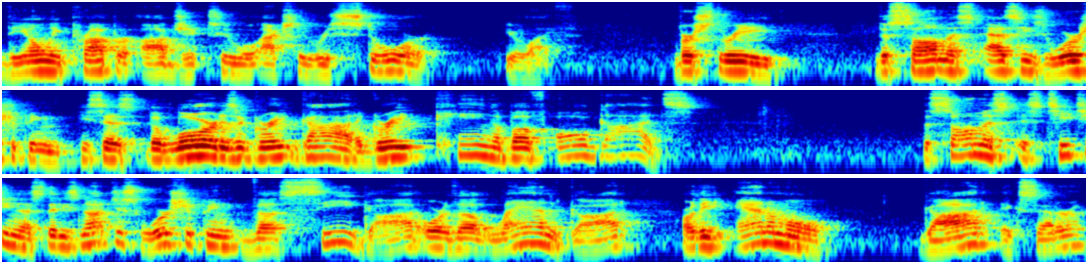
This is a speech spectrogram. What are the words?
the only proper objects who will actually restore your life. Verse 3 the psalmist, as he's worshiping, he says, The Lord is a great God, a great king above all gods. The psalmist is teaching us that he's not just worshiping the sea god or the land god or the animal god, etc.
